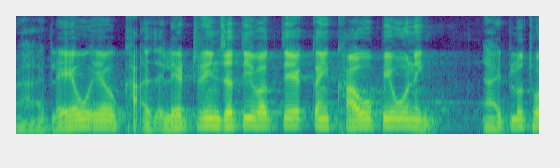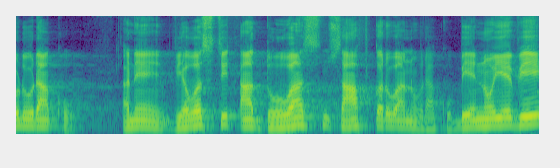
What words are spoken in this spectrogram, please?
હા, એટલે એવું એવું લેટ્રિન જતી વખતે કંઈ ખાવું પીવું નહીં. હા એટલું થોડું રાખવું. અને વ્યવસ્થિત આ ધોવા સાફ કરવાનું રાખવું. બહેનોએ બી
